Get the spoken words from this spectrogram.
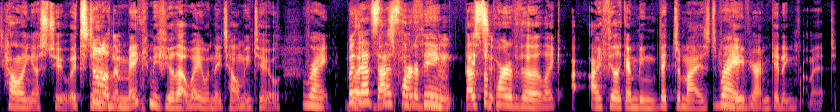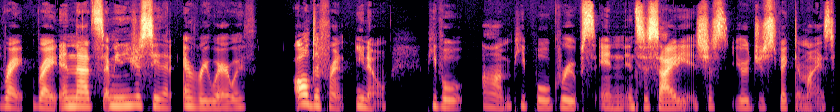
telling us to. It still Yeah. doesn't make me feel that way when they tell me to. right. But, that's, that's, part the of thing. being. That's It's the part of the like. I- I feel like I'm being victimized Right. behavior I'm getting from it. Right, right. And that's I mean, you just see that everywhere with all different, you know, people um people groups in in society. It's just you're just victimized.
